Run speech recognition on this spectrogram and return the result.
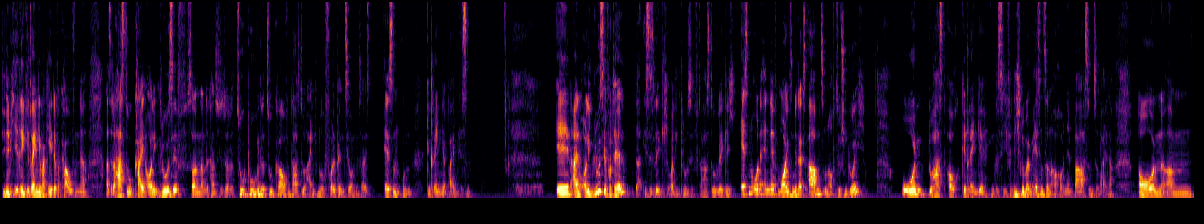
die nämlich ihre Getränkepakete verkaufen. Ja. Also da hast du kein All-Inclusive, sondern da kannst du dazu buchen, dazu kaufen, da hast du eigentlich nur Vollpension, das heißt Essen und Getränke beim Essen. In einem All-Inclusive-Hotel, da ist es wirklich All-Inclusive. Da hast du wirklich Essen ohne Ende, morgens, mittags, abends und auch zwischendurch. Und du hast auch Getränke inklusive. Nicht nur beim Essen, sondern auch in den Bars und so weiter. Und ähm,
